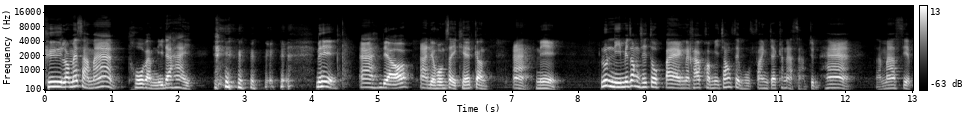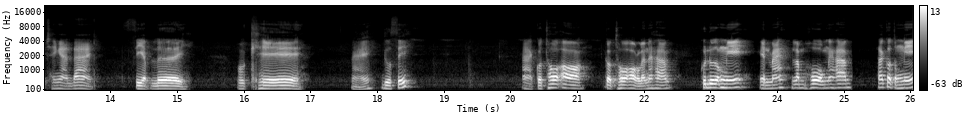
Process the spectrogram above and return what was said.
คือเราไม่สามารถโทรแบบนี้ได้ นี่ อะเดี๋ยวอะเดี๋ยวผมใส่เคสก่อนอะนี่ รุ่นนี้ไม่ต้องใช้ตัวแปลงนะครับเขามีช่องเสียบหูฟังแจ็คขนาด 3.5 สามารถเสียบใช้งานได้ เสียบเลย โอเค ไหนดูสิอะกดโทรออกกดโทรออกแล้วนะครับ คุณดูตรงนี้เห็นไหมลำโพงนะครับ ถ้ากดตรงนี้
